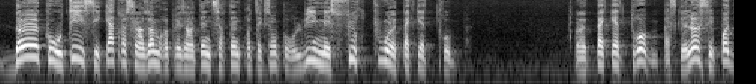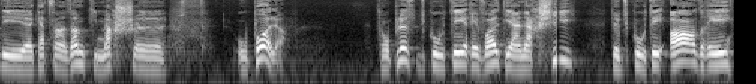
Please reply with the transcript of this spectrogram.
D'un côté, ces 400 hommes représentaient une certaine protection pour lui, mais surtout un paquet de troubles. Un paquet de troubles, parce que là, ce n'est pas des 400 euh, hommes qui marchent euh, au pas, là sont plus du côté révolte et anarchie que du côté ordre et.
